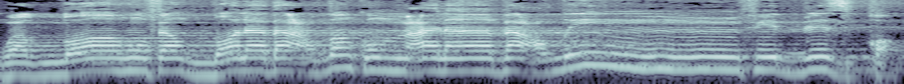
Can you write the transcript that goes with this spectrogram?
والله فضل بعضكم على بعض في الرزق.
